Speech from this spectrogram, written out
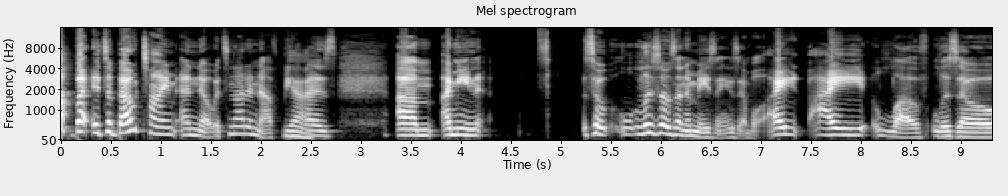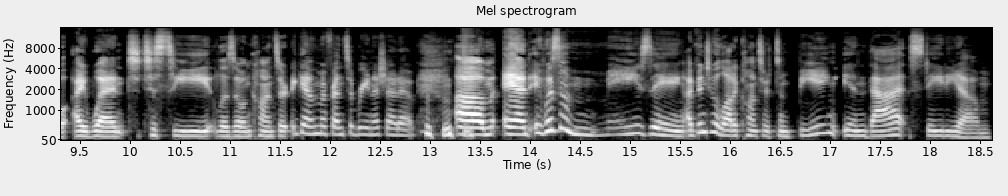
but it's about time and no, it's not enough because yeah. um I mean so Lizzo's an amazing example. I I love Lizzo. I went to see Lizzo in concert again. My friend Sabrina, shout out. um, and it was amazing. I've been to a lot of concerts, and being in that stadium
